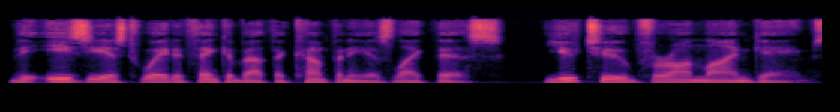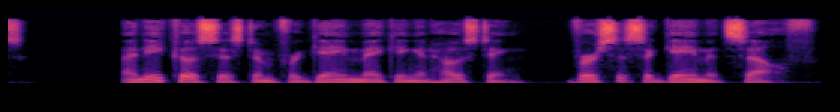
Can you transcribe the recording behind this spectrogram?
The easiest way to think about the company is like this YouTube for online games. An ecosystem for game making and hosting, versus a game itself.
